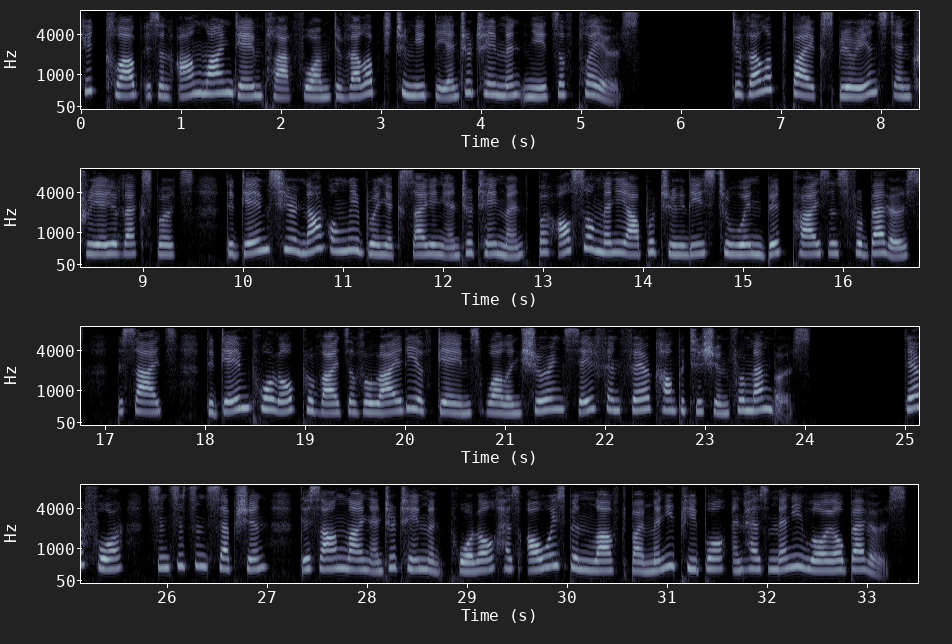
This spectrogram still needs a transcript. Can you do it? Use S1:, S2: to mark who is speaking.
S1: Hit Club is an online game platform developed to meet the entertainment needs of players. Developed by experienced and creative experts, the games here not only bring exciting entertainment but also many opportunities to win big prizes for bettors. Besides, the game portal provides a variety of games while ensuring safe and fair competition for members. Therefore, since its inception, this online entertainment portal has always been loved by many people and has many loyal bettors.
